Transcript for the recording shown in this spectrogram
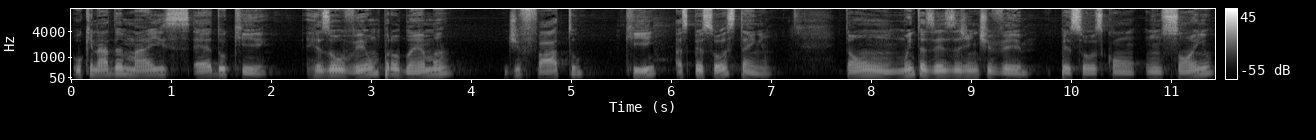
o que nada mais é do que resolver um problema de fato que as pessoas tenham. Então, muitas vezes a gente vê pessoas com um sonho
